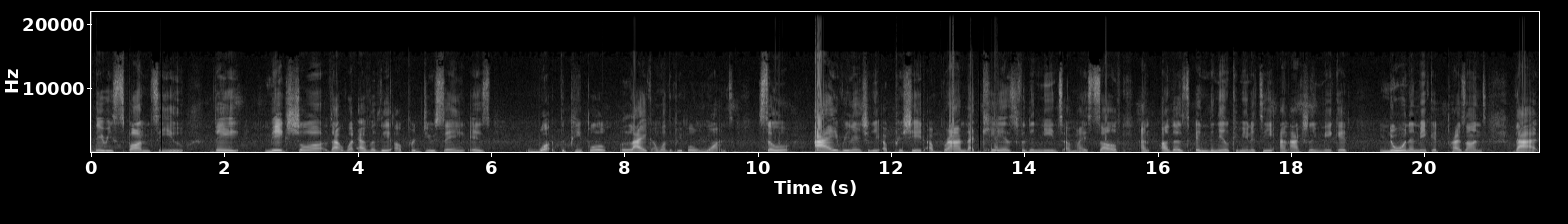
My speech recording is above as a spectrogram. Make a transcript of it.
they respond to you, they make sure that whatever they are producing is what the people like and what the people want. So I really actually appreciate a brand that cares for the needs of myself and others in the nail community and actually make it known and make it present that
